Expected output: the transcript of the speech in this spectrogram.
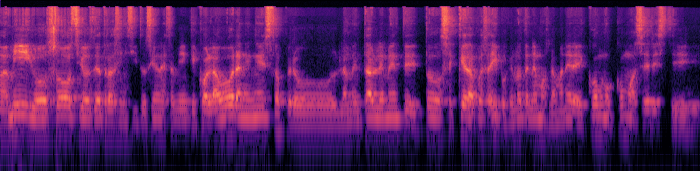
amigos, socios de otras instituciones también que colaboran en esto, pero lamentablemente todo se queda pues ahí porque no tenemos la manera de cómo, cómo hacer este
